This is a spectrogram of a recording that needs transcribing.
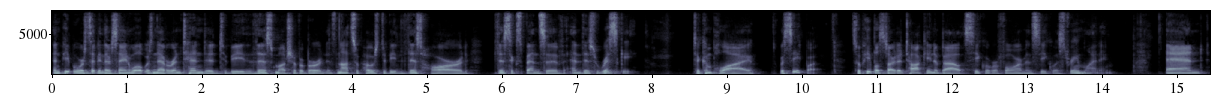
And people were sitting there saying, well, it was never intended to be this much of a burden. It's not supposed to be this hard, this expensive, and this risky to comply with CEQA. So people started talking about CEQA reform and CEQA streamlining. And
